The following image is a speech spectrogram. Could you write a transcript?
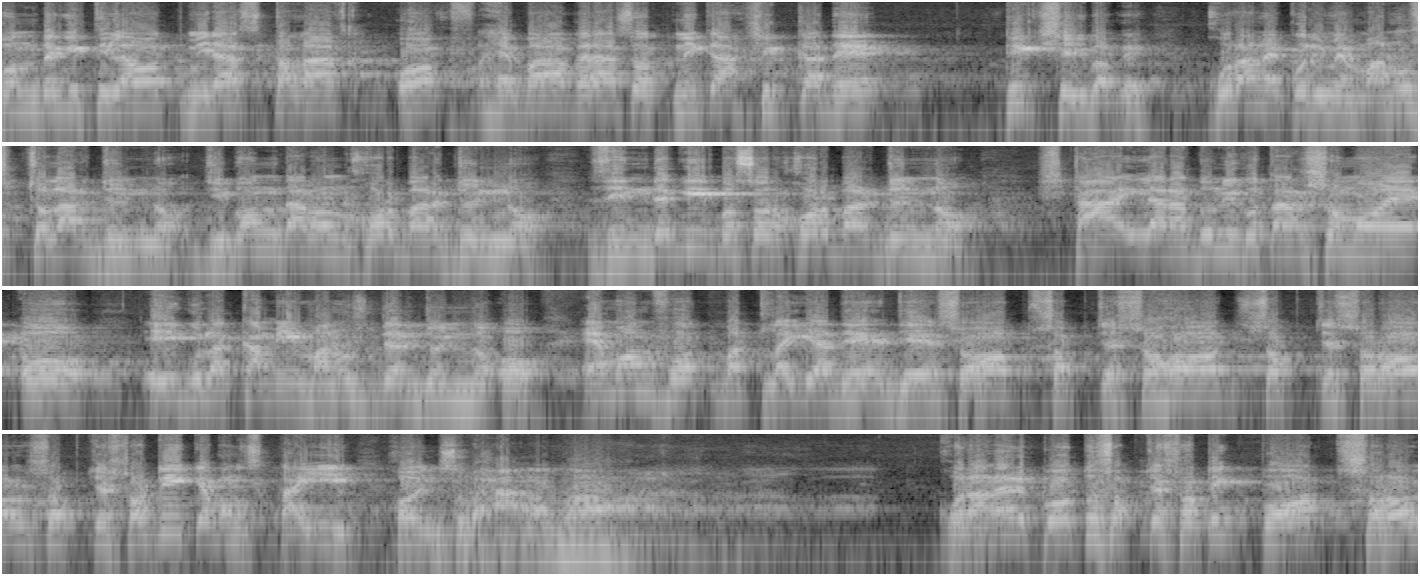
বন্দেগি তিলাওয়াত মিরাজ তালাক অফ হেবা ভেরাসত নিকাহ শিক্ষা দে। ঠিক সেইভাবে কোরআনে করিমে মানুষ চলার জন্য জীবন ধারণ করবার জন্য, জিন্দেগি বছর করবার জন্য স্টাইল আর আধুনিকতার সময়ে ও এইগুলা কামি মানুষদের জন্য ও এমন পথ বাতলাইয়া দে যে সব সবচেয়ে সহজ সবচেয়ে সরল সবচেয়ে সঠিক এবং স্থায়ী। হইন সুবহানাল্লাহ। কোরআনের পথও সবচেয়ে সঠিক পথ, সরল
